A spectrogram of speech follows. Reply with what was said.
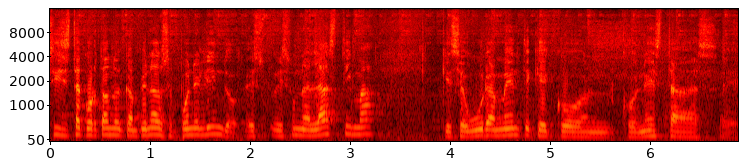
sí se está cortando el campeonato, se pone lindo. Es, una lástima que seguramente que con, estas, eh,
